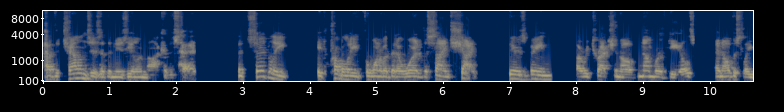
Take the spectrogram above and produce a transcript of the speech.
have the challenges that the New Zealand market has had. But certainly, it's probably, for want of a better word, the same shape. There's been a retraction of number of deals and obviously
